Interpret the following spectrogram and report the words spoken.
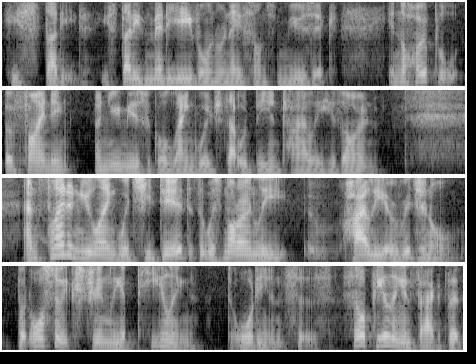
he studied. He studied medieval and Renaissance music in the hope of finding a new musical language that would be entirely his own. And find a new language he did that was not only highly original, but also extremely appealing to audiences. So appealing, in fact, that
